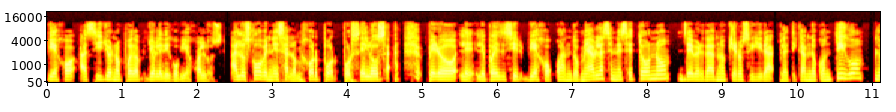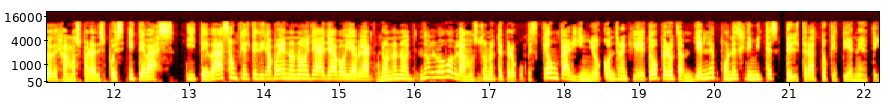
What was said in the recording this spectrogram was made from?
viejo, así yo no puedo, yo le digo viejo a los, a los jóvenes, a lo mejor por, por celosa, pero le, le puedes decir, viejo, cuando me hablas en ese tono, de verdad no quiero seguir platicando contigo, lo dejamos para después y te vas y te vas aunque él te diga, bueno, no, ya, ya voy a hablar. No, no, no, no, luego hablamos, tú no te preocupes. Con cariño, con tranquilidad, todo, pero también le pones límites del trato que tiene a ti.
